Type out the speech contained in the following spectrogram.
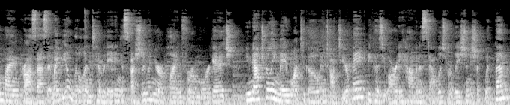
home buying process, it might be a little intimidating, especially when you're applying for a mortgage. You naturally may want to go and talk to your bank because you already have an established relationship with them,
